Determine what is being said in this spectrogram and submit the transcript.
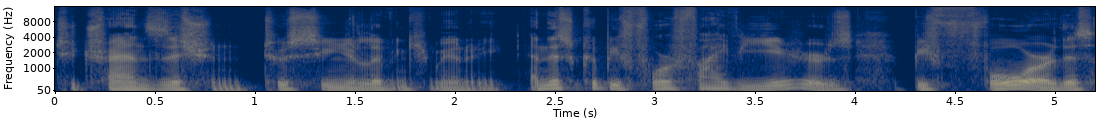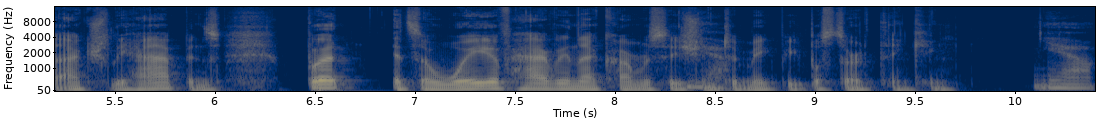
to transition to a senior living community? And this could be four or five years before this actually happens. But it's a way of having that conversation Yeah. to make people start thinking. Yeah.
